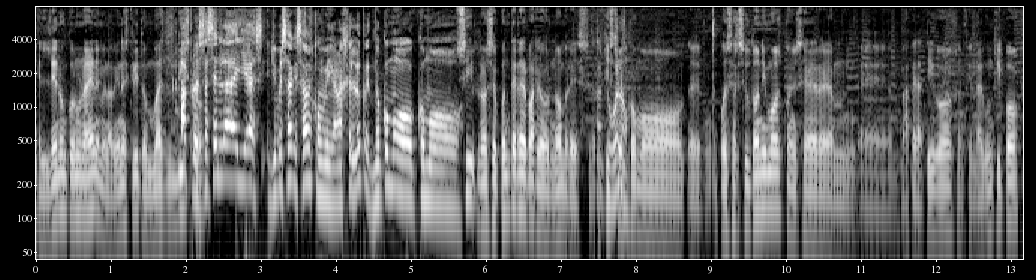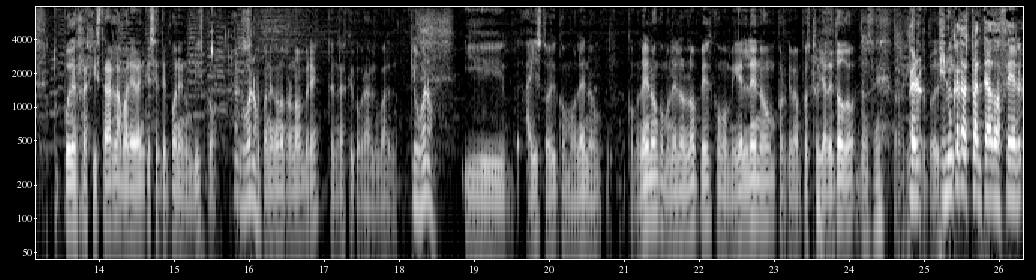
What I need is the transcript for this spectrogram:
el Lennon con una N me lo habían escrito en más de un disco. Ah, pero estás en la. Yo pensaba que estabas como Miguel Ángel López, no como. como... Sí, pero se pueden tener varios nombres. Ah, Registros bueno. como. eh, pueden ser seudónimos, pueden ser em, eh, apelativos, en fin, de algún tipo. Tú puedes registrar la manera en que se te pone en un disco. Ah, qué bueno. Si te pone con otro nombre, tendrás que cobrarlo igual. Qué bueno. Y ahí estoy como Lennon. Como Lennon, como Lennon López, como Miguel Lennon, porque me han puesto ya de todo. Entonces, registro Pero, todo eso. ¿Y nunca te has planteado hacer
